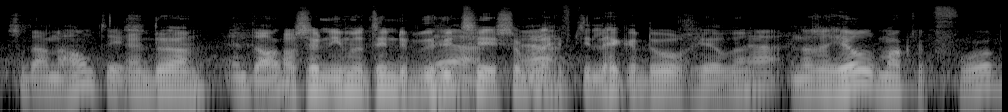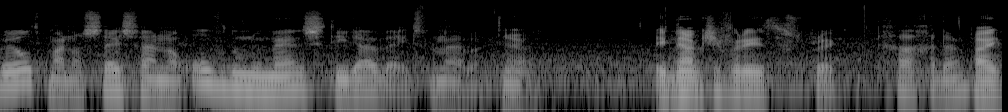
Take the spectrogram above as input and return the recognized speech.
als het aan de hand is. En dan? En dan? Als er niemand in de buurt Ja, is, dan blijft hij lekker doorgillen. En dat is een heel makkelijk voorbeeld, maar nog steeds zijn er onvoldoende mensen die daar weet van hebben. Ik dank je voor dit gesprek. Graag gedaan. Hoi.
